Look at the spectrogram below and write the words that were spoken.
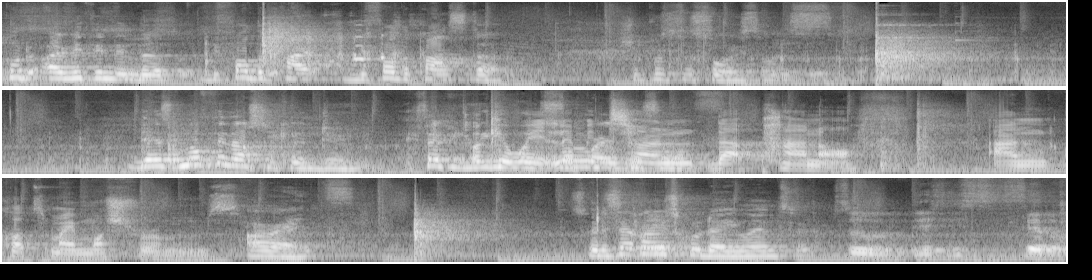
put everything in the before the pi- before the pasta, she puts the soy sauce. There's nothing else you can do except. Okay, wait, let me turn yourself. that pan off and cut my mushrooms. All right. So the secondary school that you went to, So there's this set of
